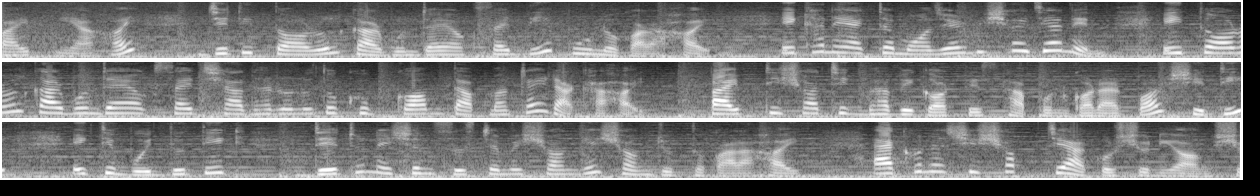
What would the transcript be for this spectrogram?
পাইপ নেওয়া হয়, যেটি তরল কার্বন ডাই অক্সাইড দিয়ে পূর্ণ করা হয়। এখানে একটা মজার বিষয় জানেন, এই তরল কার্বন ডাইঅক্সাইড সাধারণত খুব কম তাপমাত্রায় রাখা হয়। পাইপটি সঠিকভাবে গর্তে স্থাপন করার পর সেটি একটি বৈদ্যুতিক ডেটোনেশন সিস্টেমের সঙ্গে সংযুক্ত করা হয়। এখন আসছে সবচেয়ে আকর্ষণীয় অংশ।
